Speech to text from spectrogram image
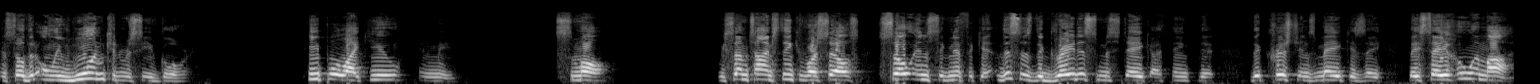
and so that only one can receive glory. People like you and me, small. We sometimes think of ourselves so insignificant. This is the greatest mistake I think that, that Christians make is they they say, Who am I?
